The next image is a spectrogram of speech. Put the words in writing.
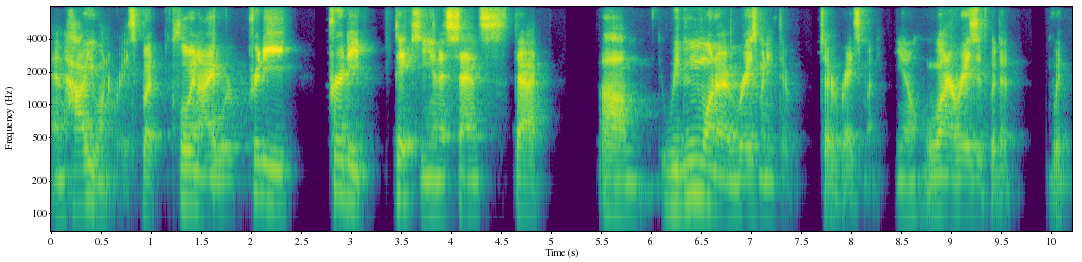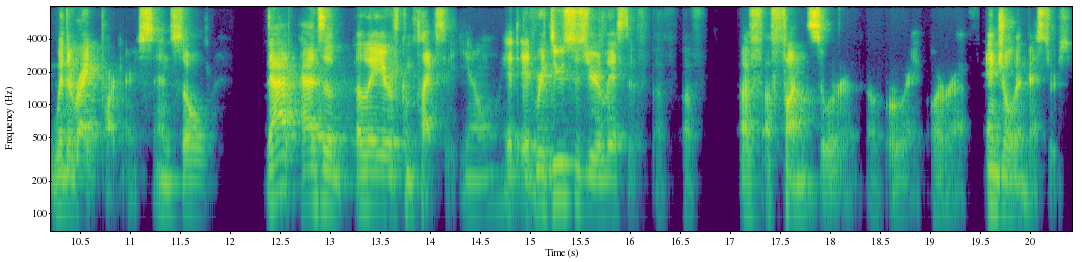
and how you want to raise. But Chloe and I were pretty pretty picky in a sense that um, we didn't want to raise money to to raise money. You know, we want to raise it with a with with the right partners, and so that adds a, a layer of complexity. You know, it it reduces your list of of of, of, funds or or or uh, angel investors,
